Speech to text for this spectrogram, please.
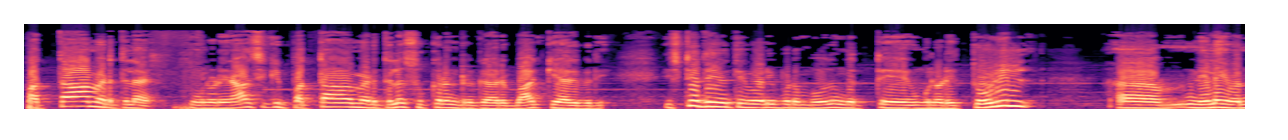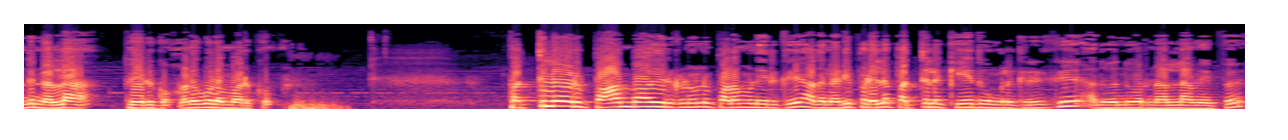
பத்தாம் இடத்துல உங்களுடைய ராசிக்கு பத்தாம் இடத்துல சுக்கிரன் இருக்காரு பாக்கியாதிபதி. இஷ்ட தெய்வத்தை வழிபடும் போது உங்க தே- உங்களுடைய தொழில் நிலை வந்து நல்லா பெருக்கும் அனுகூலமா இருக்கும். பத்துல ஒரு பாம்பாக இருக்கணும்னு பழமொழி இருக்கு. அதன் அடிப்படையில் பத்துல கேது உங்களுக்கு இருக்கு. அது வந்து ஒரு நல்ல அமைப்பு.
